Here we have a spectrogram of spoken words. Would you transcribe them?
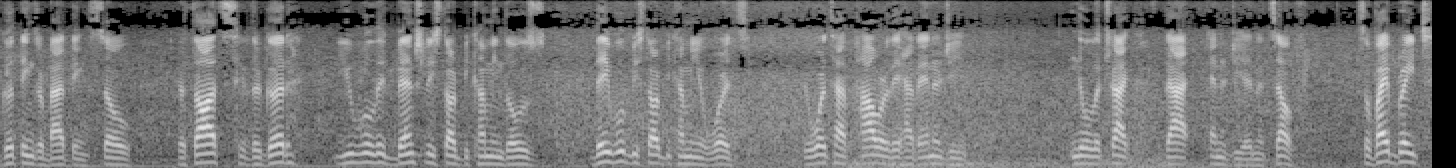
good things or bad things. So your thoughts, if they're good, you will eventually start becoming those, they will be start becoming your words. Your words have power, they have energy, and they will attract that energy in itself. So vibrate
